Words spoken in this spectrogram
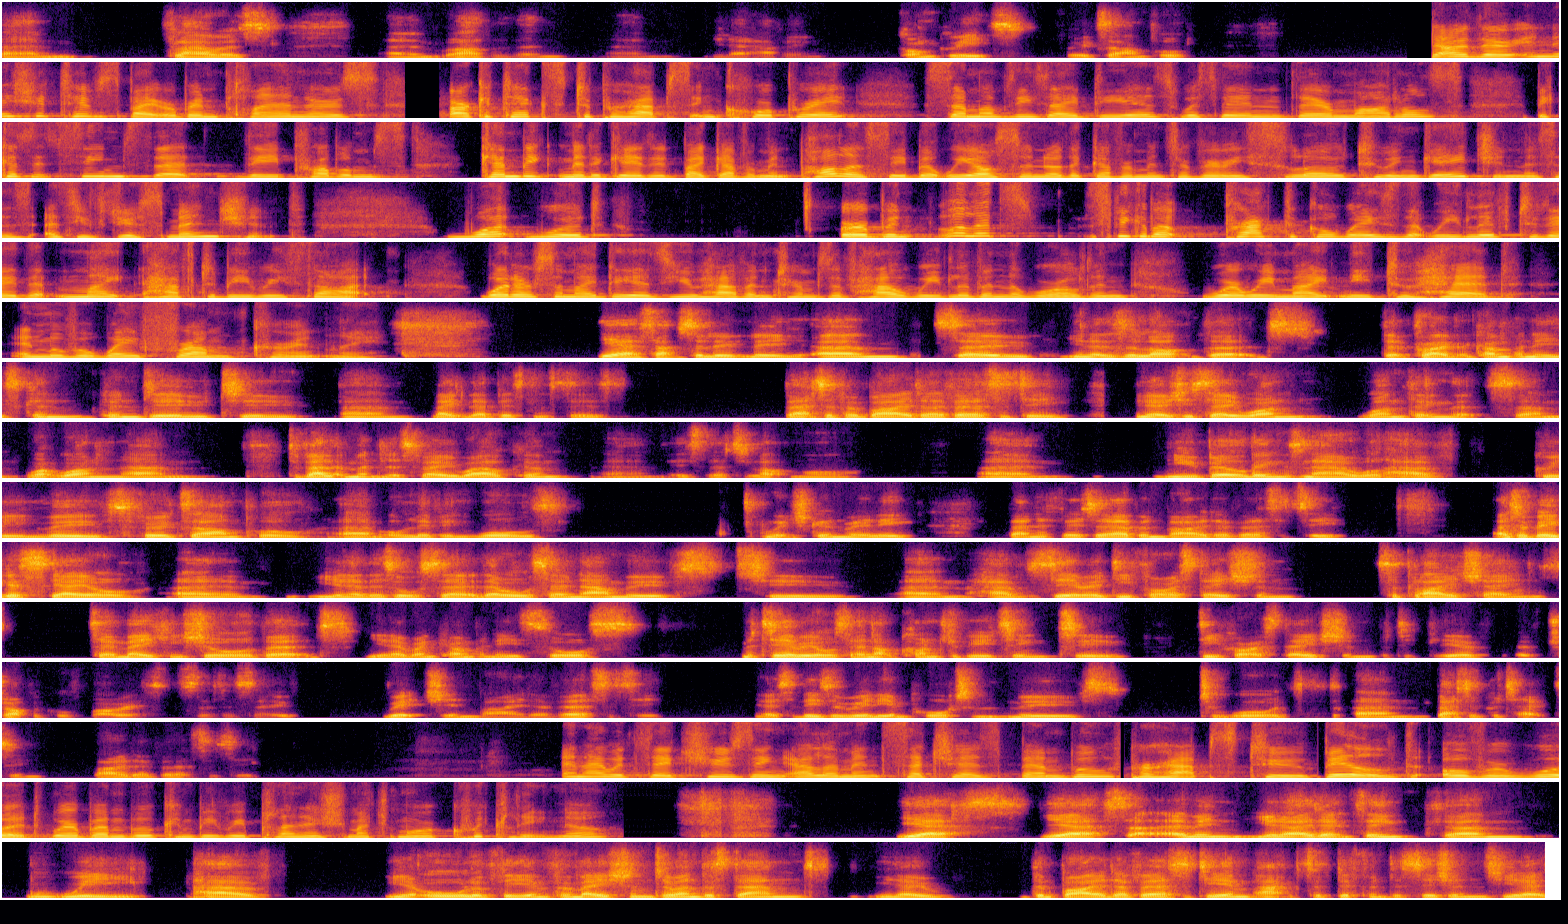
um, flowers um, rather than, you know, having concrete, for example. Are there initiatives by urban planners, architects to perhaps incorporate some of these ideas within their models? Because it seems that the problems can be mitigated by government policy, but we also know that governments are very slow to engage in this, as, as you've just mentioned. What would urban, well, let's speak about practical ways that we live today that might have to be rethought. What are some ideas you have in terms of how we live in the world and where we might need to head and move away from currently? Yes, absolutely. Um, so you know, there's a lot that that private companies can can do to um, make their businesses better for biodiversity. You know, as you say, one one thing that's um, what one um, development that's very welcome um, is that a lot more um, new buildings now will have green roofs, for example, um, or living walls, which can really benefit urban biodiversity. At a bigger scale, you know, there's also there are also now moves to um, have zero deforestation supply chains. So making sure that you know when companies source materials, they're not contributing to deforestation, particularly of, of tropical forests that are so rich in biodiversity. You know, so these are really important moves towards um, better protecting biodiversity. And I would say choosing elements such as bamboo, perhaps, to build over wood, where bamboo can be replenished much more quickly, no? Yes, yes. I mean, you know, I don't think um, we have, you know, all of the information to understand, you know, the biodiversity impacts of different decisions. You know,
